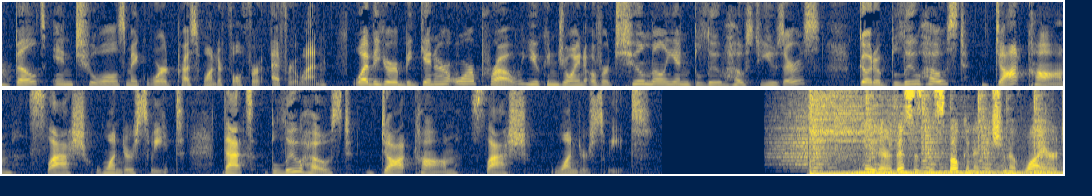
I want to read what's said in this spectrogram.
built in tools make WordPress wonderful for everyone. Whether you're a beginner or a pro, you can join over 2 million Bluehost users. Go to bluehost.com slash wondersuite. That's bluehost.com slash wondersuite. Hey there, this is the spoken edition of Wired.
